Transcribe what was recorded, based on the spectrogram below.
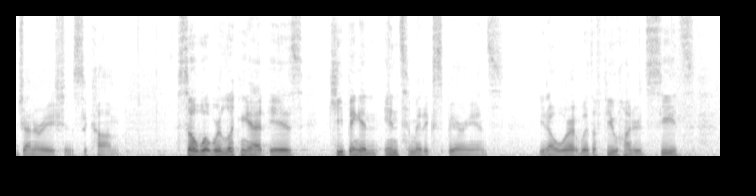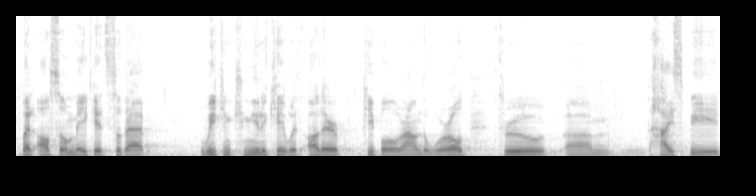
generations to come. So what we're looking at is keeping an intimate experience, you know, with a few hundred seats, but also make it so that we can communicate with other people around the world through um, high-speed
